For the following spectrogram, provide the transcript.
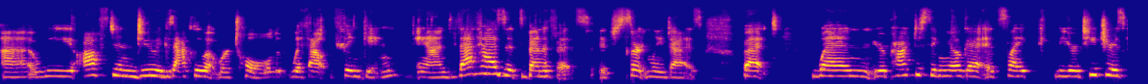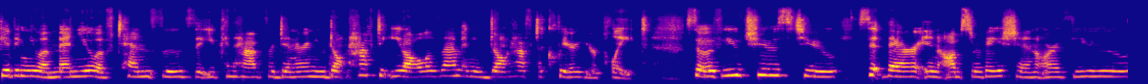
uh, we often do exactly what we're told without thinking, and that has its benefits. It certainly does. But when you're practicing yoga, it's like your teacher is giving you a menu of 10 foods that you can have for dinner, and you don't have to eat all of them and you don't have to clear your plate. So, if you choose to sit there in observation, or if you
